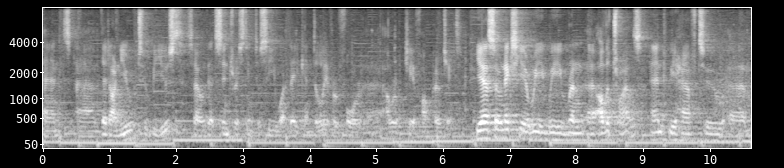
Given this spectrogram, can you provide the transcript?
and uh, that are new to be used. So that's interesting to see what they can deliver for uh, our Clear Farm project. Yeah, so next year we, we run uh, other trials and we have to um,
